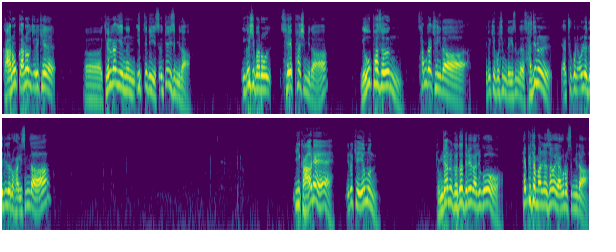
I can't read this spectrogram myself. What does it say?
간혹 간혹 이렇게 어, 결각이 있는 잎들이 섞여 있습니다. 이것이 바로 새팥입니다. 여우팥은 삼각형이다. 이렇게 보시면 되겠습니다. 사진을 약초권에 올려드리도록 하겠습니다. 이 가을에 이렇게 염은 종자를 걷어들여 가지고 햇빛에 말려서 약으로 씁니다.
